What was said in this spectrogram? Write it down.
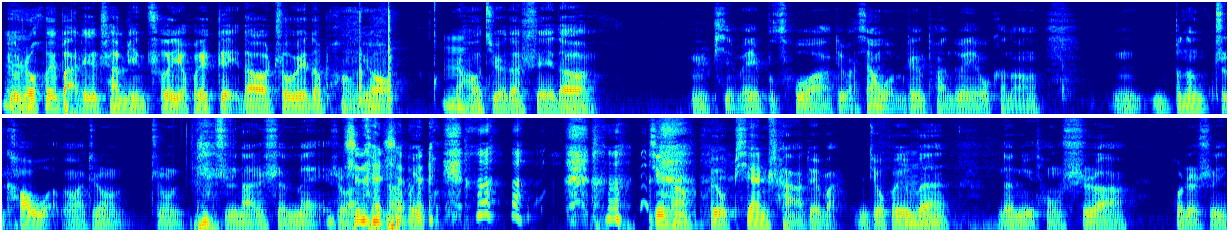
有时候会把这个产品册也会给到周围的朋友，然后觉得谁的嗯品味不错啊，对吧？像我们这个团队有可能，嗯，你不能只靠我们嘛，这种这种直男审美是吧？经常会经常会有偏差，对吧？你就会问你的女同事啊。或者是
